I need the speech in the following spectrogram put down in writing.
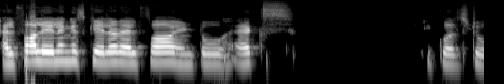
अल्फ़ा ले लेंगे scalar alpha into x equals to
